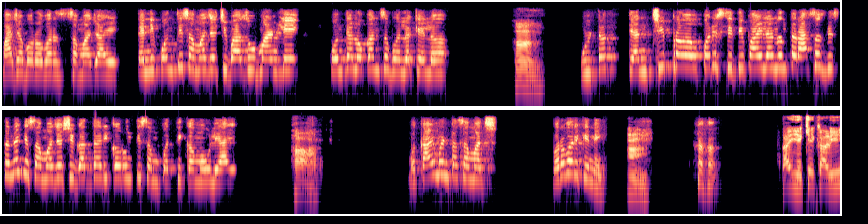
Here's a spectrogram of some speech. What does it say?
माझ्या बरोबर समाज आहे त्यांनी कोणती समाजाची बाजू मांडली कोणत्या लोकांचं भलं केलं. उलट त्यांची प्र- परिस्थिती पाहिल्यानंतर असंच दिसतं ना की समाजाशी गद्दारी करून ती संपत्ती कमवली आहे. हा. मग काय म्हणता समाज? बरोबर आहे की नाही. काही एकेकाळी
